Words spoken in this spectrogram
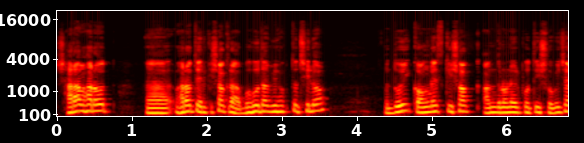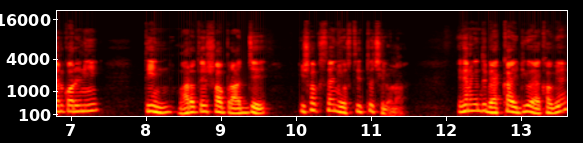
সারা ভারত ভারতের কৃষকরা বহুধা বিভক্ত ছিল। দুই, কংগ্রেস কৃষক আন্দোলনের প্রতি সুবিচার করেনি। তিন, ভারতের সব রাজ্যে কৃষক শ্রেণি অস্তিত্ব ছিল না। এখানে কিন্তু ব্যাখ্যা এটিও এক হবে।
